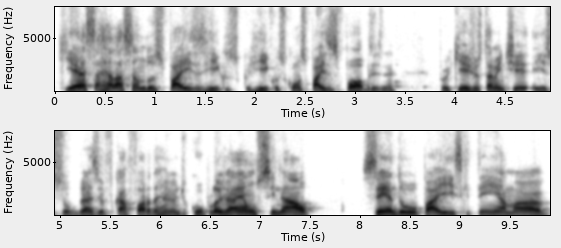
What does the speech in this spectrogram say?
que é essa relação dos países ricos, ricos com os países pobres, né? Porque justamente isso, o Brasil ficar fora da reunião de cúpula já é um sinal, sendo o país que tem a maior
